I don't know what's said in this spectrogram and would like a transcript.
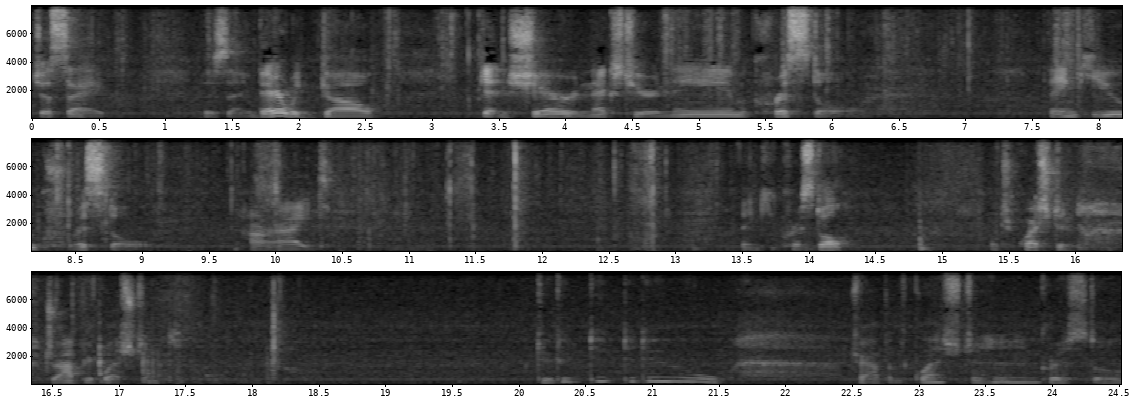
Just saying. Just saying. There we go. Getting share next to your name, Crystal. Thank you, Crystal. All right. Thank you, Crystal. What's your question? Drop your question. Do, do, do, do, do. Dropping the question, Crystal.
